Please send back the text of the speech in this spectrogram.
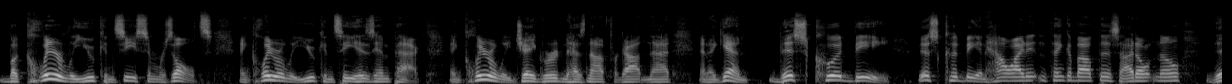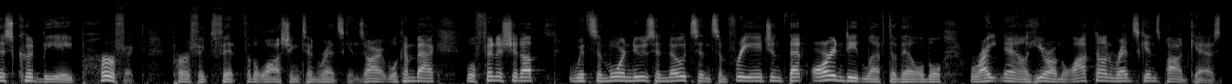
But clearly, you can see some results, and clearly, you can see his impact. And clearly, Jay Gruden has not forgotten that. And again, this could be this could be, and how I didn't think about this, I don't know. This could be a perfect, perfect fit for the Washington Redskins. All right, we'll come back. We'll finish it up with some more news and notes and some free agents that are indeed left available right now here on the Locked On Redskins podcast.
